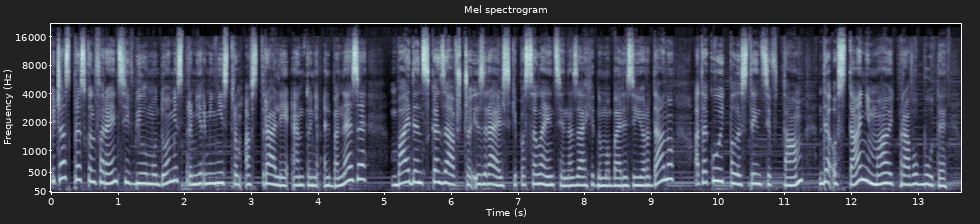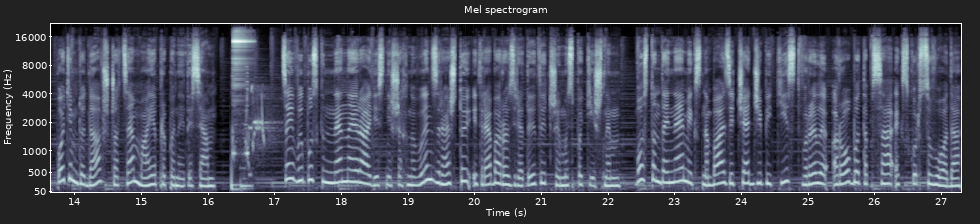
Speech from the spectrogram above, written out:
Під час прес-конференції в Білому домі з прем'єр-міністром Австралії Ентоні Альбанезе Байден сказав, що ізраїльські поселенці на західному березі Йордану атакують палестинців там, де останні мають право бути. Потім додав, що це має припинитися. Цей випуск не найрадісніших новин, зрештою, і треба розрядити чимось потішним. Boston Dynamics на базі ChatGPT створили робота пса екскурсовода.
